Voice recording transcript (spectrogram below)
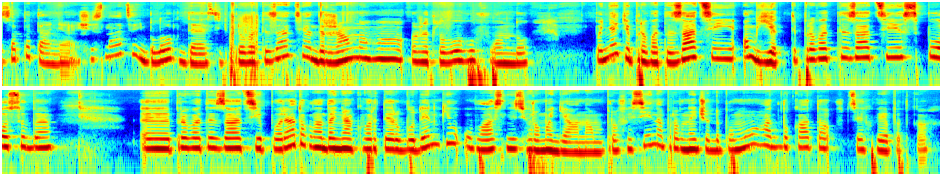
Запитання 16, блок 10. Приватизація Державного житлового фонду. Поняття приватизації, об'єкти приватизації, способи е, приватизації, порядок надання квартир будинків у власність громадянам, професійна правнича допомога адвоката в цих випадках.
